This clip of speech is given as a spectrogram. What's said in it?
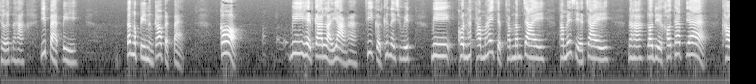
Church นะคะ 28 ปี ตั้งแต่ปี 1988 ก็มีเหตุการณ์หลายอย่างค่ะ ที่เกิดขึ้นในชีวิต มีคนทำให้เจ็บช้าน้ำใจทำให้เสียใจนะคะเราเดี๋ยวเขาแทบแย่เขา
